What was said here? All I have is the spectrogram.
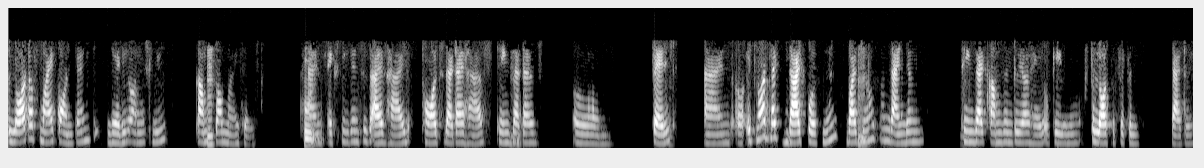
a lot of my content, very honestly, comes Hmm. from myself Cool. and experiences I've had, thoughts that I have, things Hmm. that I've um, felt, and uh, it's not like that personal, but you Hmm. know, some random thing that comes into your head. Okay, you know, philosophical that is.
